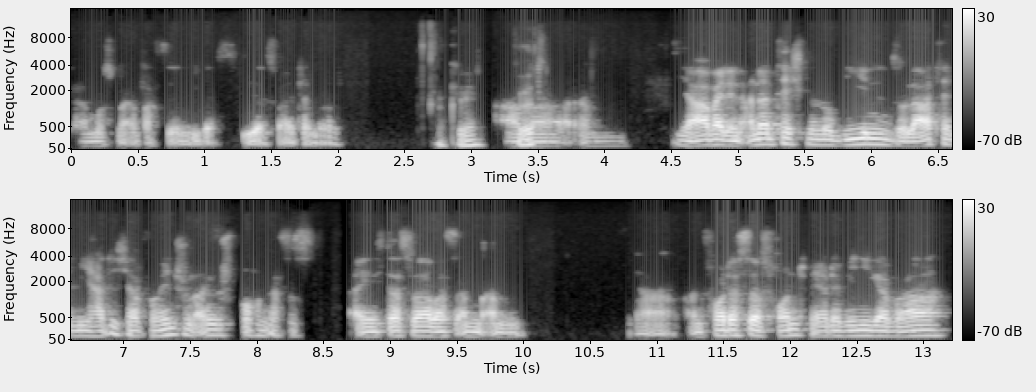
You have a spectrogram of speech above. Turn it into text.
Da muss man einfach sehen, wie das, wie das weiterläuft. Okay. Aber ähm, ja, bei den anderen Technologien, Solarthermie hatte ich ja vorhin schon angesprochen, dass es eigentlich das war, was am, am ja, an vorderster Front mehr oder weniger war.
